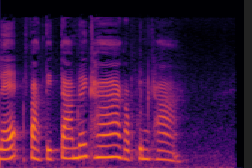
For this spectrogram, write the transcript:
และฝากติดตามด้วยค่ะ ขอบคุณค่ะ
